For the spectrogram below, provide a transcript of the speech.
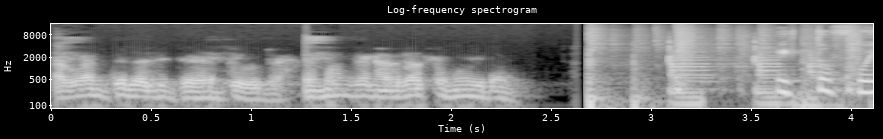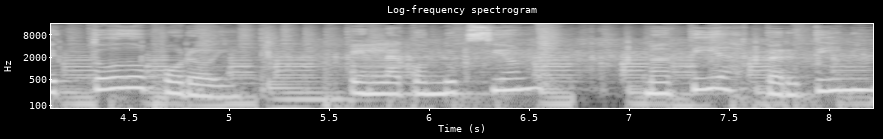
Aguante la literatura. Te mando un abrazo muy grande. Esto fue todo por hoy. En la conducción, Matías Pertini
